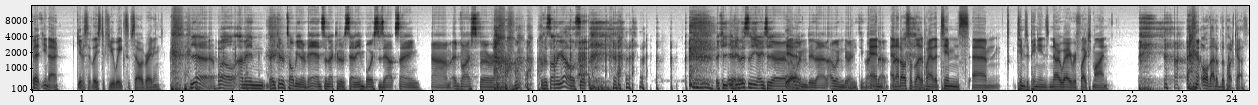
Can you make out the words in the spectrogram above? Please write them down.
but you know, give us at least a few weeks of celebrating. yeah. Well, I mean, they could have told me in advance, and I could have sent invoices out saying um, advice for uh, for something else. if you if you're listening ATO, Yeah. I wouldn't do that. I wouldn't do anything like and that. and I'd also like to point out that Tim's um, Tim's opinions no way reflect mine or that of the podcast.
